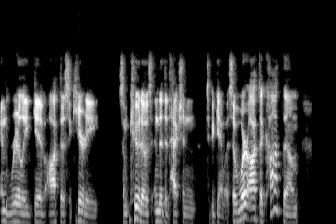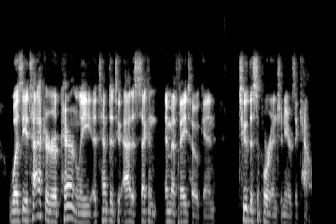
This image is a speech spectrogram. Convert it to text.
and really give Okta security some kudos in the detection to begin with. So where Okta caught them was the attacker apparently attempted to add a second MFA token to the support engineer's account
